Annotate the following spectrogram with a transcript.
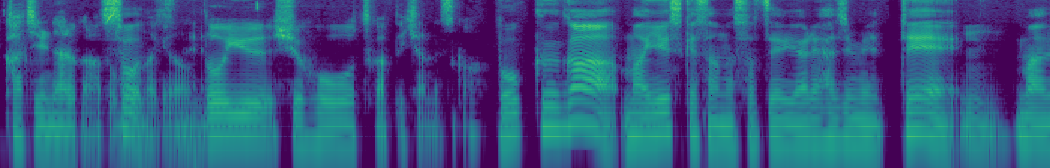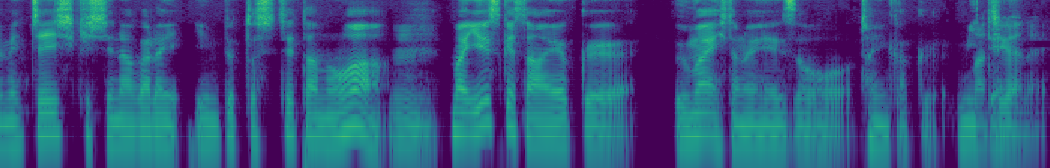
価値になるかなと思うんだけど、どういう手法を使ってきたんですか？僕が、まあ、ゆうすけさんの撮影をやり始めて、うん。まあ、めっちゃ意識しながらインプットしてたのは、うん。まあ、ゆうすけさんはよく、上手い人の映像をとにかく見て、間違いない。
